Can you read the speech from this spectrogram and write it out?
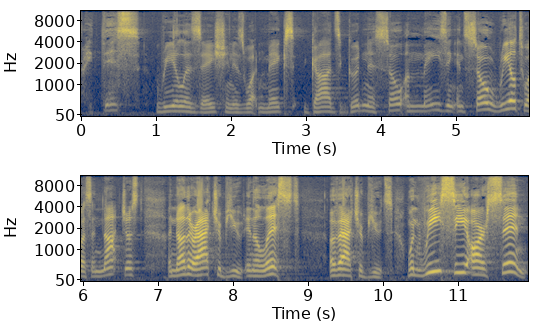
Right? This realization is what makes God's goodness so amazing and so real to us, and not just another attribute in a list of attributes. When we see our sin,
